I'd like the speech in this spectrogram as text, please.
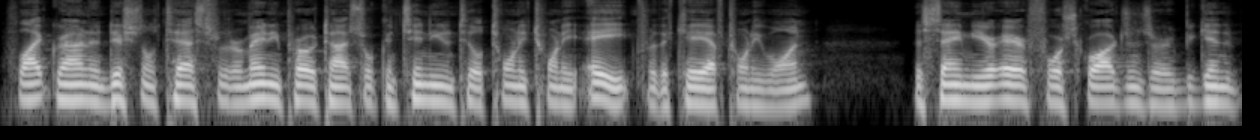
Flight ground and additional tests for the remaining prototypes will continue until 2028 for the KF 21. The same year, Air Force squadrons are begin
